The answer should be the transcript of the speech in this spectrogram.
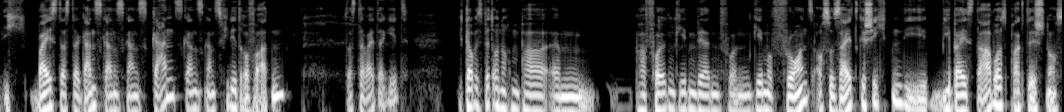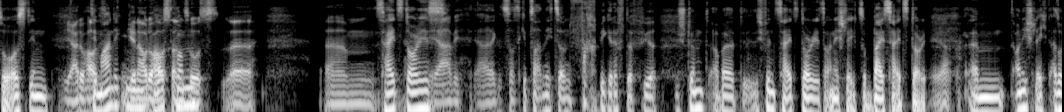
ich weiß, dass da ganz, ganz, ganz, ganz, ganz, ganz viele drauf warten, dass da weitergeht. Ich glaube, es wird auch noch ein paar, ähm, paar Folgen geben werden von Game of Thrones, auch so Seitgeschichten, die wie bei Star Wars praktisch noch so aus den Ja, du Thematiken genau, du haust dann rauskommen. so, äh, ähm, Side Stories. ja, ja, da gibt's, das gibt's auch nicht so einen Fachbegriff dafür. Bestimmt, aber ich finde Side Story jetzt auch nicht schlecht, so bei Side Story. Ja. Ähm, auch nicht schlecht. Also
